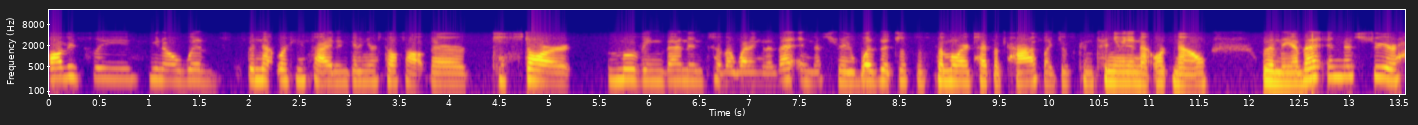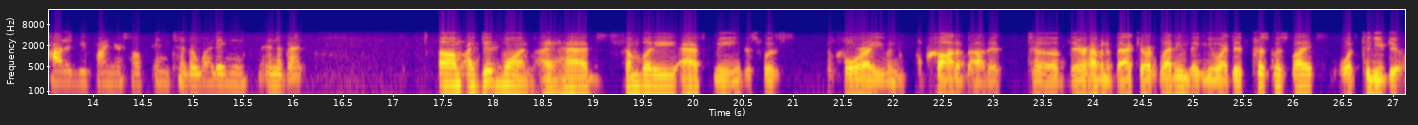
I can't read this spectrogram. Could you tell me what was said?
obviously, you know, with the networking side and getting yourself out there to start moving then into the wedding and event industry, was it just a similar type of path, like just continuing to network now within the event industry, or how did you find yourself into the weddings and events? Um, I did one. I had somebody ask me. This was before I even thought about it. To they're having a backyard wedding. They knew I did Christmas lights. What can you do?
